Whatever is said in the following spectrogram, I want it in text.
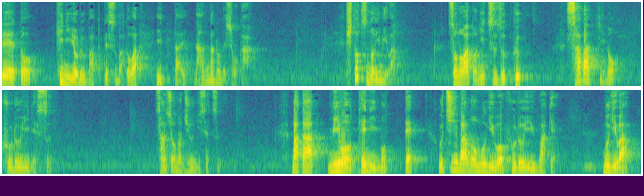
霊と火によるバプテスマとは一体何なのでしょうか？一つの意味はその後に続く裁きのふるいです。三章の十二節。また実を手に持って内場の麦をふるい分け。麦は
